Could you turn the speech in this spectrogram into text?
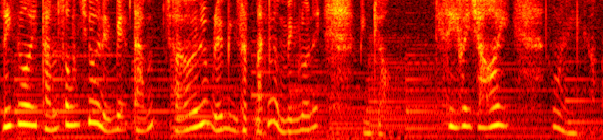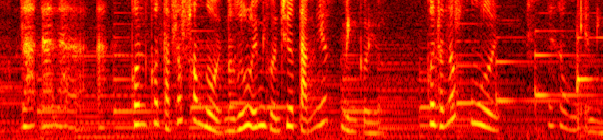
linh ơi tắm xong chưa để mẹ tắm? Trời ơi lúc đấy mình giật bắn của mình luôn ấy. Mình kiểu cái gì vậy trời? Rồi mình kiểu dạ dạ dạ, dạ. con con tắm sắp xong rồi. Mặc dù lúc đấy mình còn chưa tắm nhá mình kiểu con tắm sắp xong rồi. Thế xong mẹ mình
